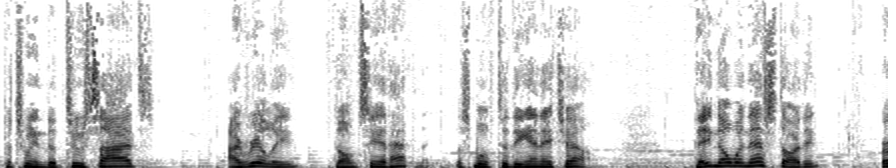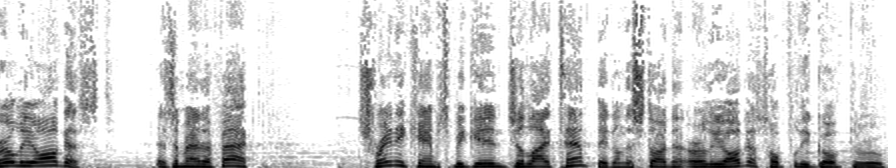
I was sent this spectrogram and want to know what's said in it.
between the two sides, I really don't see it happening. Let's move to the NHL. They know when they're starting. Early August. As a matter of fact, training camps begin July 10th. They're going to start in early August, hopefully go through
